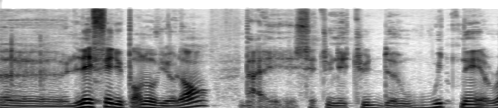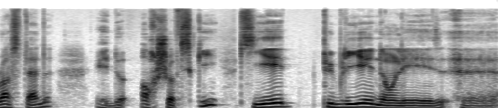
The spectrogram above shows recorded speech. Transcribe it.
euh, l'effet du porno violent. Bah, c'est une étude de Whitney Rostad et de Orchowski qui est publiée dans les euh,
